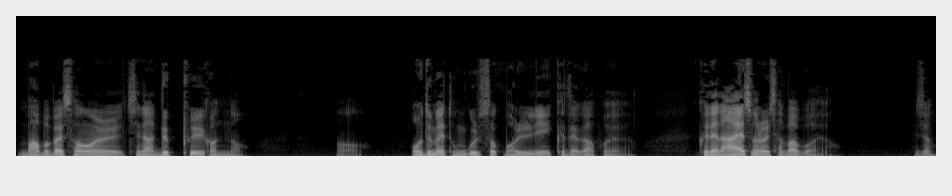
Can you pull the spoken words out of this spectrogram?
마법의 성을 지나 늪을 건너 어 어둠의 동굴 속 멀리 그대가 보여요. 그대 나의 손을 잡아보아요. 그죠?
